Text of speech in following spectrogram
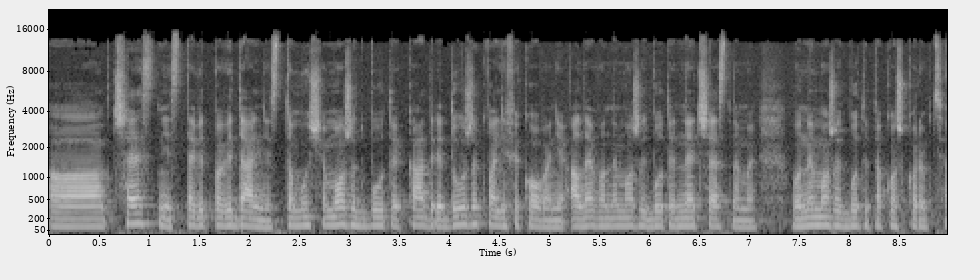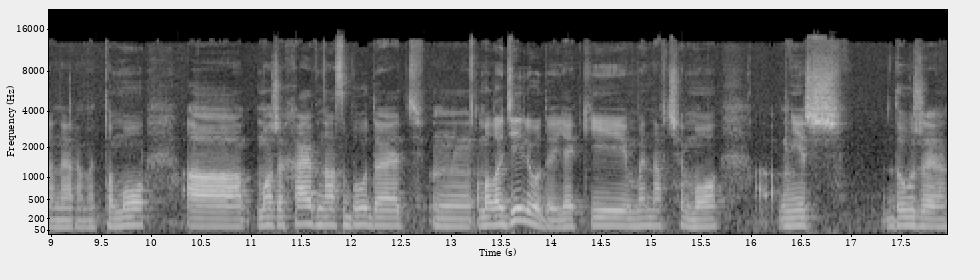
а, чесність та відповідальність, тому що можуть бути кадри дуже кваліфіковані, але вони можуть бути нечесними, вони можуть бути також корупціонерами. Тому а, може хай в нас будуть м, молоді люди, які ми навчимо, ніж дуже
